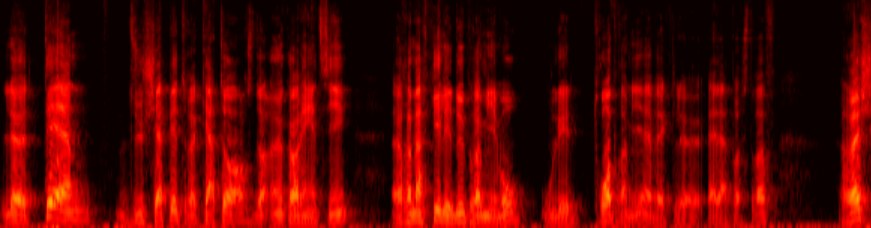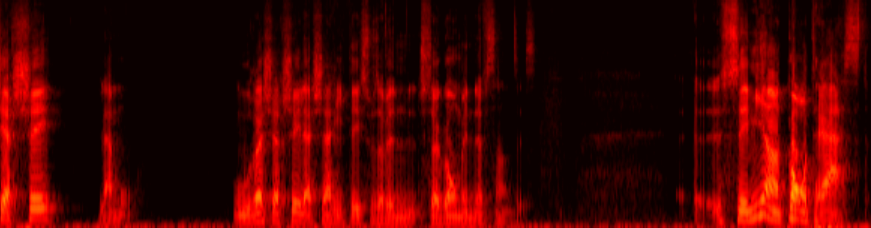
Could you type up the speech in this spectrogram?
Le thème du chapitre 14 de 1 Corinthiens, euh, remarquez les deux premiers mots, ou les trois premiers avec le L rechercher l'amour, ou rechercher la charité, si vous avez une seconde 1910. Euh, c'est mis en contraste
